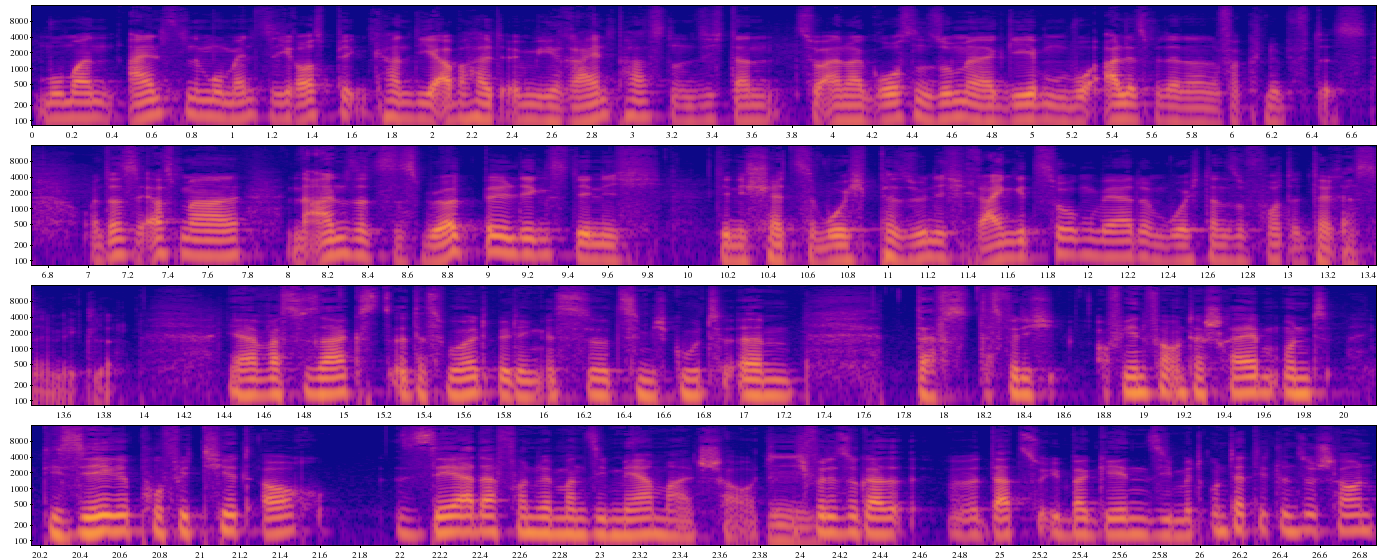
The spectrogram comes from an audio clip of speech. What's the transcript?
wo man einzelne Momente sich rauspicken kann, die aber halt irgendwie reinpassen und sich dann zu einer großen Summe ergeben, wo alles miteinander verknüpft ist. Und das ist erstmal ein Ansatz des Worldbuildings, den ich den ich schätze, wo ich persönlich reingezogen werde und wo ich dann sofort Interesse entwickle. Ja, was du sagst, äh, das Worldbuilding ist so ziemlich gut. Ähm, das, das würde ich auf jeden Fall unterschreiben und die Serie profitiert auch sehr davon, wenn man sie mehrmals schaut. Mhm. Ich würde sogar äh, dazu übergehen, sie mit Untertiteln zu schauen,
